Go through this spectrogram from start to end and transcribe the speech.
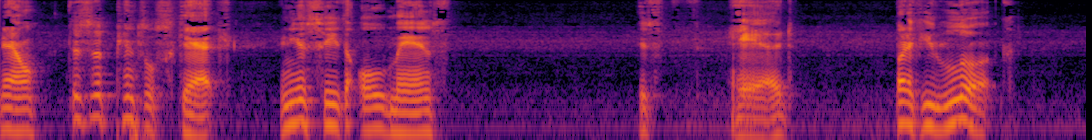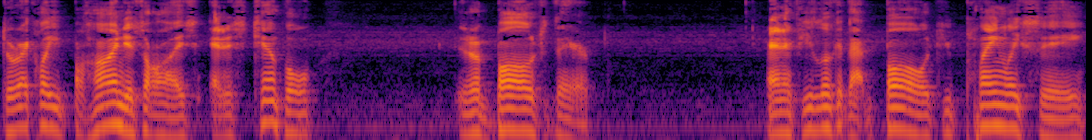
Now, this is a pencil sketch, and you see the old man's his head. But if you look directly behind his eyes at his temple, there's a bulge there. And if you look at that bulge, you plainly see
